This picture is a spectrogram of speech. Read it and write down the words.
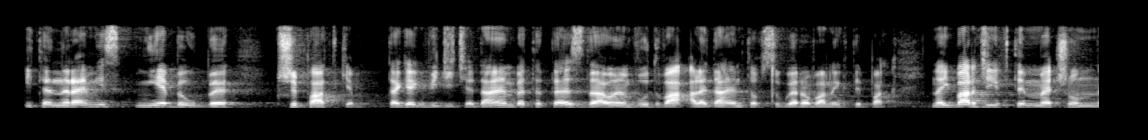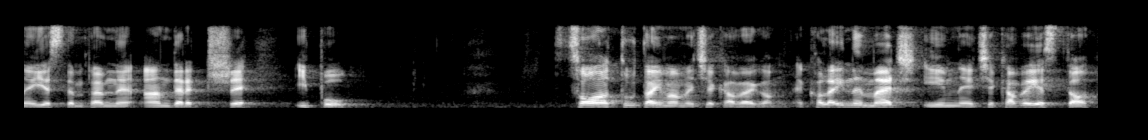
i ten remis nie byłby przypadkiem. Tak jak widzicie, dałem BTTS, dałem W2, ale dałem to w sugerowanych typach. Najbardziej w tym meczu jestem pewny Under 3,5. Co tutaj mamy ciekawego? Kolejny mecz i ciekawe jest to,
